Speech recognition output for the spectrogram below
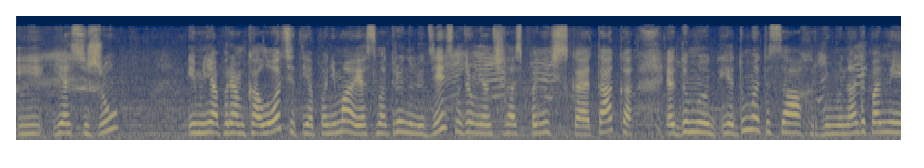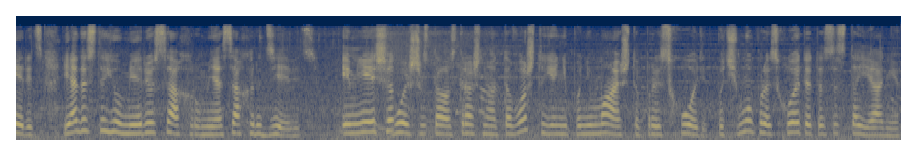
и я сижу, и меня прям колотит, я понимаю, я смотрю на людей, смотрю, у меня началась паническая атака, я думаю, я думаю, это сахар, думаю, надо померить. Я достаю, меряю сахар, у меня сахар 9. И мне еще больше стало страшно от того, что я не понимаю, что происходит, почему происходит это состояние,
